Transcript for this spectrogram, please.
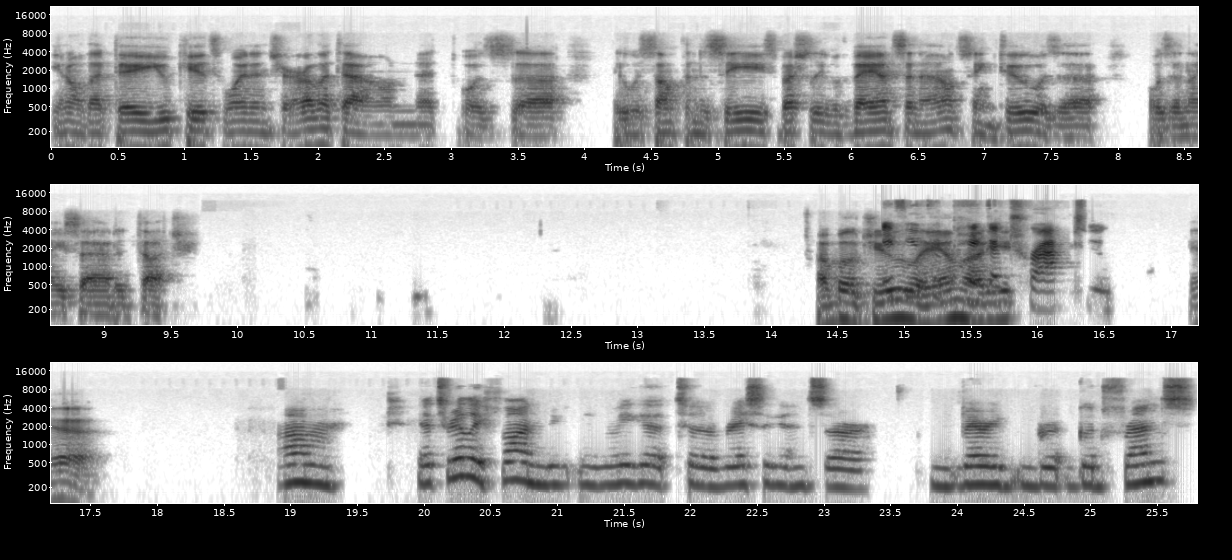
you know, that day you kids went in Charlottetown, it was uh, it was something to see, especially with Vance announcing too, was a was a nice added touch. How about you, If you Liam? could How pick do a you? track to Yeah. Um, it's really fun. We, we get to race against our very gr- good friends.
